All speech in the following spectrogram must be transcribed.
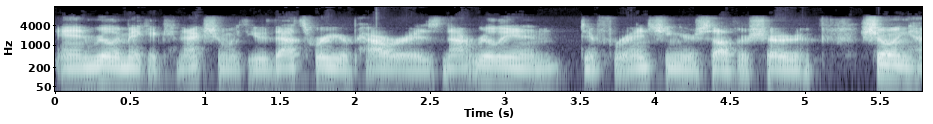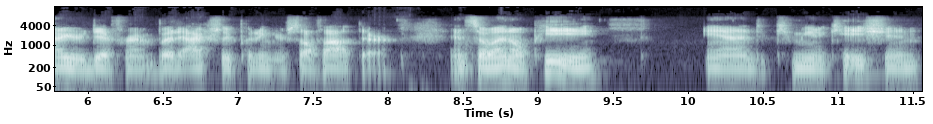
and really make a connection with you, that's where your power is. Not really in differentiating yourself or show, showing how you're different, but actually putting yourself out there. And so NLP and communication,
